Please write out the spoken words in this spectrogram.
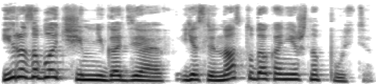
и разоблачим негодяев, если нас туда, конечно, пустят.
